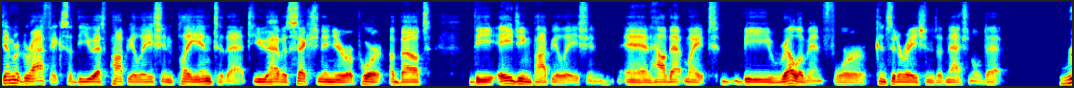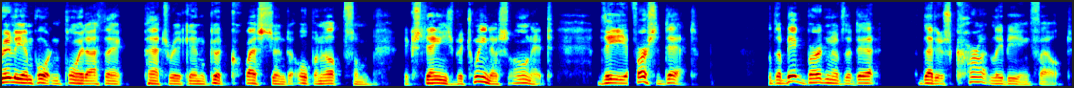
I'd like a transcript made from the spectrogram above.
demographics of the US population play into that? You have a section in your report about the aging population and how that might be relevant for considerations of national debt. Really important point, I think, Patrick, and good question to open up some exchange between us on it. The first debt, the big burden of the debt that is currently being felt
